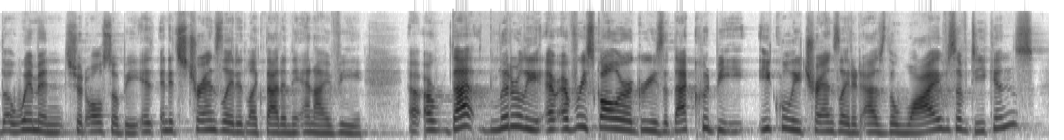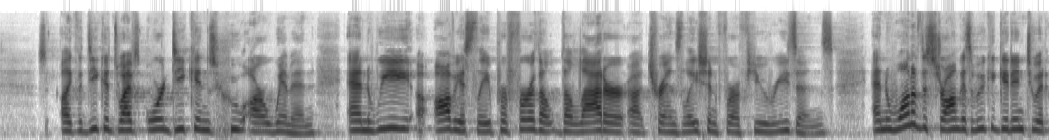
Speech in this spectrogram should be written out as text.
the women should also be, it, and it's translated like that in the NIV. Uh, uh, that literally, every scholar agrees that that could be equally translated as the wives of deacons like the deacons' wives or deacons who are women. And we uh, obviously prefer the, the latter uh, translation for a few reasons. And one of the strongest, we could get into it,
